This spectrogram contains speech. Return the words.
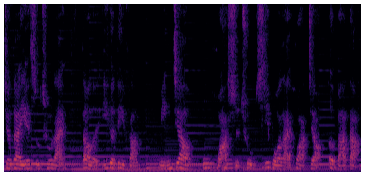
就带耶稣出来，到了一个地方，名叫乌华石处，希伯来话叫二八大，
